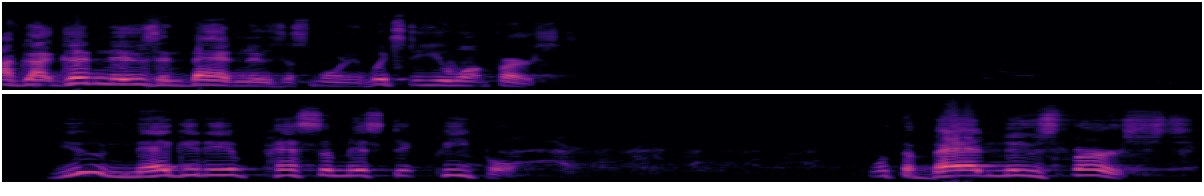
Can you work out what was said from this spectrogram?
I've got good news and bad news this morning. Which do you want first? You negative, pessimistic people want the bad news first.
